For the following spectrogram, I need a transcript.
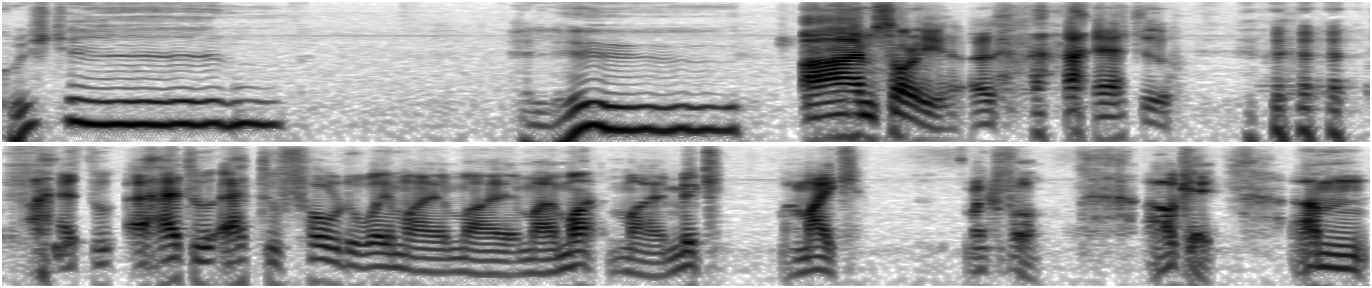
Christian, hello. I'm sorry. I had to. I had to. I had to. I had to fold away my my my mi- my mic, my mic, microphone. Okay. Um,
